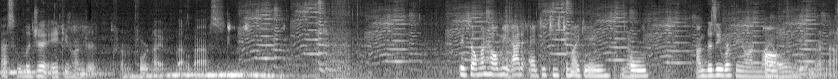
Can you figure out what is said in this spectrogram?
That's legit A200 from Fortnite Battle Pass. Can someone help me add entities to my game? No. Oh. I'm busy working on my Oh. own game right now.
